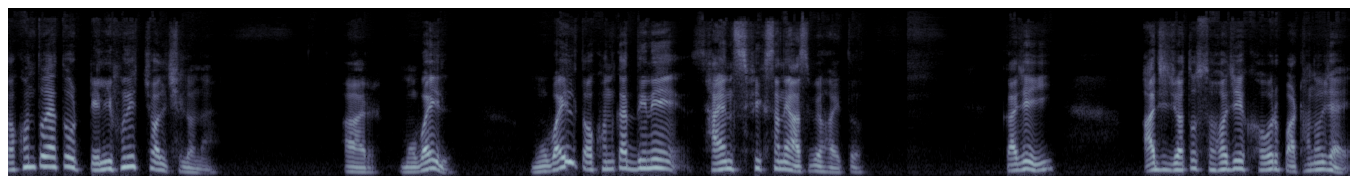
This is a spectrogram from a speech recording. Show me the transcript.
তখন তো এত টেলিফোনের চল ছিল না। আর মোবাইল মোবাইল তখনকার দিনে সায়েন্স ফিকশানে আসবে হয়তো। কাজেই আজ যত সহজে খবর পাঠানো যায়,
